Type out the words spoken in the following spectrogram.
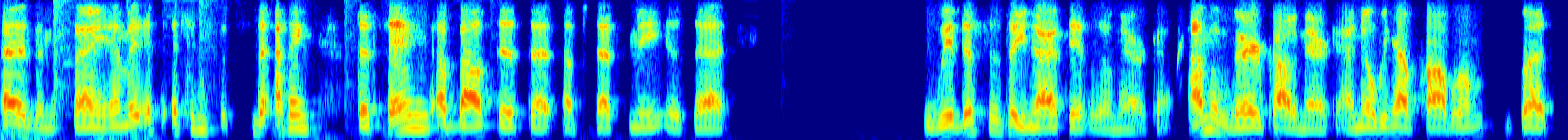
That is insane. I mean, it's, it's, I think the thing about this that upsets me is that we, this is the United States of America. I'm a very proud American. I know we have problems, but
